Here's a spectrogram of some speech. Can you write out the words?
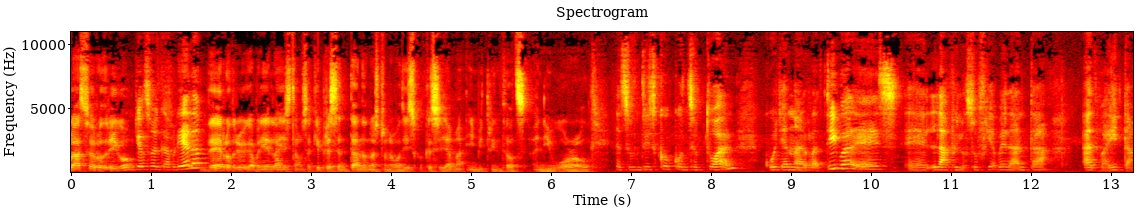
Hola, soy Rodrigo. Yo soy Gabriela. De Rodrigo y Gabriela y estamos aquí presentando nuestro nuevo disco que se llama In Between Thoughts, A New World. Es un disco conceptual cuya narrativa es eh, la filosofía Vedanta Advaita,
